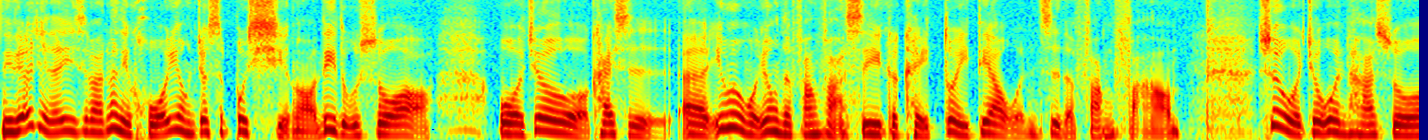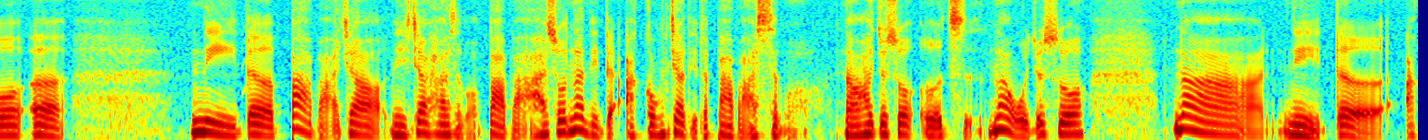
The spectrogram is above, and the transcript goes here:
你了解的意思吧？那你活用就是不行哦。例如说，我就开始呃，因为我用的方法是一个可以对调文字的方法哦，所以我就问他说，呃，你的爸爸叫你叫他什么爸爸？他说，那你的阿公叫你的爸爸什么？然后他就说儿子，那我就说，那你的阿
